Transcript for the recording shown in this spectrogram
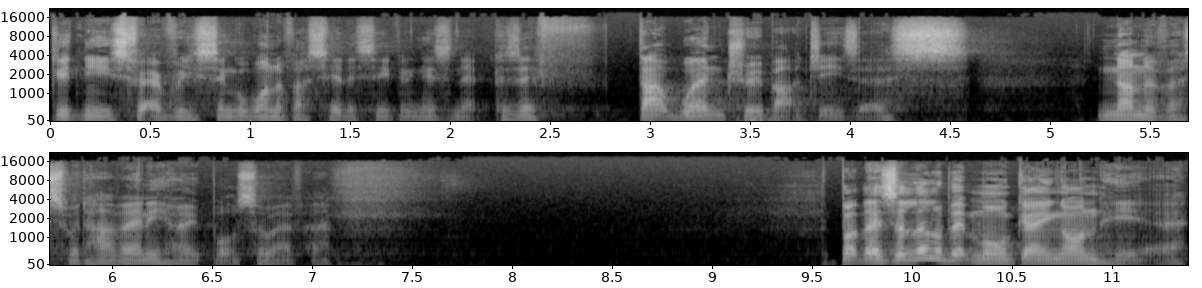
good news for every single one of us here this evening, isn't it? Because if that weren't true about Jesus, none of us would have any hope whatsoever. But there's a little bit more going on here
